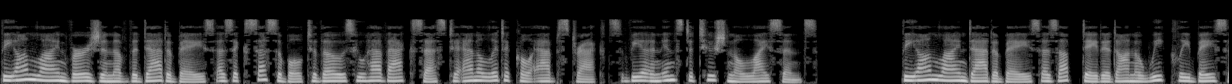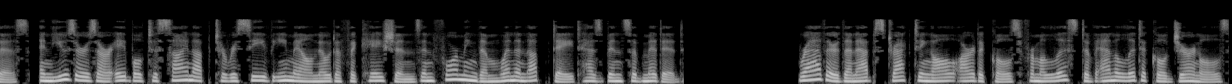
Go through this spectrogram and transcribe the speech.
The online version of the database is accessible to those who have access to analytical abstracts via an institutional license. The online database is updated on a weekly basis, and users are able to sign up to receive email notifications informing them when an update has been submitted. Rather than abstracting all articles from a list of analytical journals,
